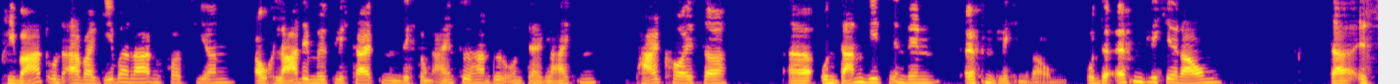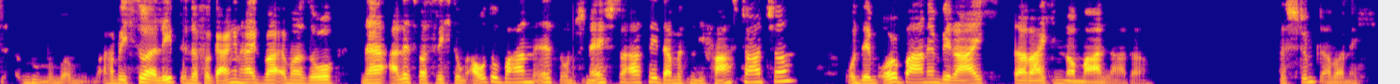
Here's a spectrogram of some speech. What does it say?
Privat- und Arbeitgeberladen forcieren, auch Lademöglichkeiten in Richtung Einzelhandel und dergleichen, Parkhäuser, äh, und dann geht's in den öffentlichen Raum. Und der öffentliche Raum, da ist, habe ich so erlebt in der Vergangenheit, war immer so, na, alles, was Richtung Autobahn ist und Schnellstraße, da müssen die Fast Charger und im urbanen Bereich, da reichen Normallader. Das stimmt aber nicht.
